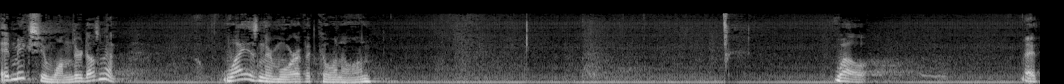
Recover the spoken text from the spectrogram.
it makes you wonder, doesn't it? Why isn't there more of it going on? Well, it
